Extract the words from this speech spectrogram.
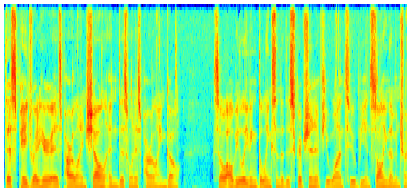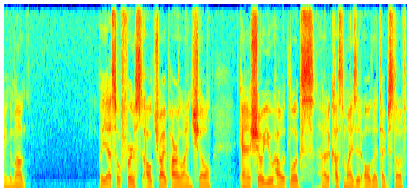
this page right here is Powerline Shell and this one is Powerline Go. So I'll be leaving the links in the description if you want to be installing them and trying them out. But yeah, so first I'll try Powerline Shell, kind of show you how it looks, how to customize it, all that type of stuff.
